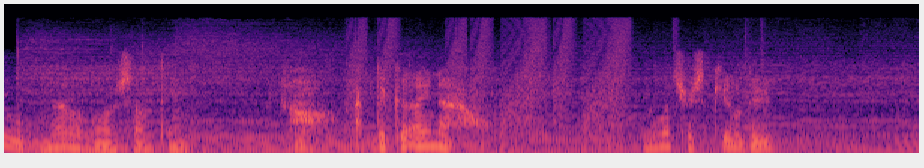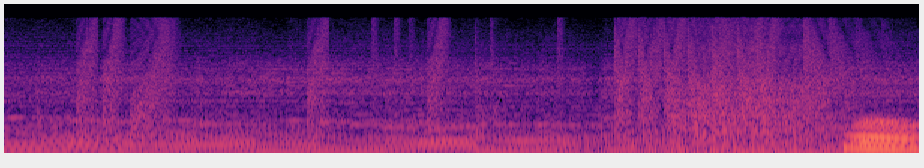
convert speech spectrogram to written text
Metal or something. Oh, I'm the guy now. What's your skill, dude? Whoa,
